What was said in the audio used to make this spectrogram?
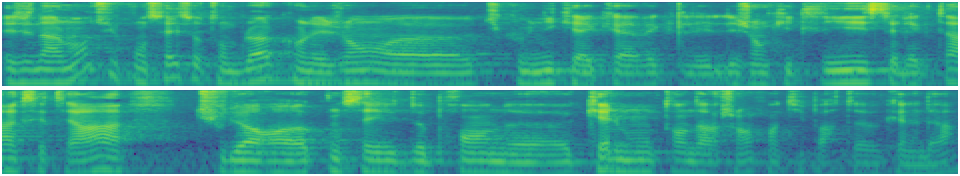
Et généralement, tu conseilles sur ton blog, quand les gens, euh, tu communiques avec, avec les, les gens qui te lisent, les lecteurs, etc., tu leur euh, conseilles de prendre euh, quel montant d'argent quand ils partent au Canada?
